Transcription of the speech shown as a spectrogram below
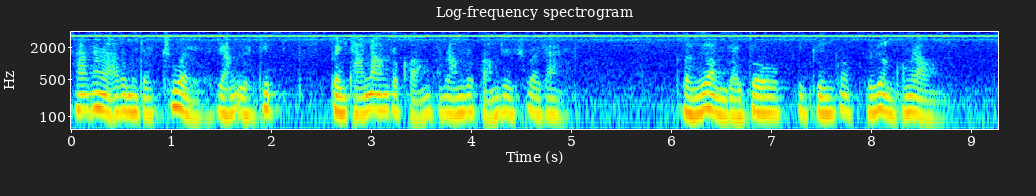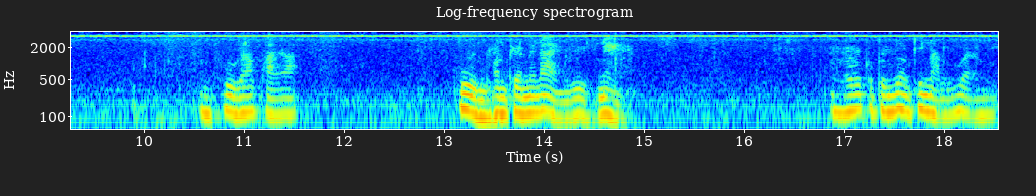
พระทั้งหลายก็มีแต่ช่วยอย่างอื่นที่เป็นฐานะเจ้าของกำลังเจ้าของที่ช่วยได้ส่วนเรื่องใหญ่โตจริงๆก็คือเรื่องของเราผู้รับภาระผู้อื่นทำเพลไม่ได้อย่างนี้แน่ แล้วก็เป็นเรื่องที่หนักด้วยอันนี้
